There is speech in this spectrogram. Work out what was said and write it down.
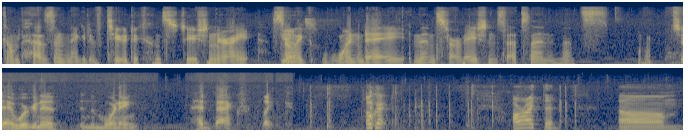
Gump has a negative two to Constitution, right? So Yes. like one day and then starvation sets in. That's So yeah, we're gonna in the morning head back for Clink. Okay. All right then. Um,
